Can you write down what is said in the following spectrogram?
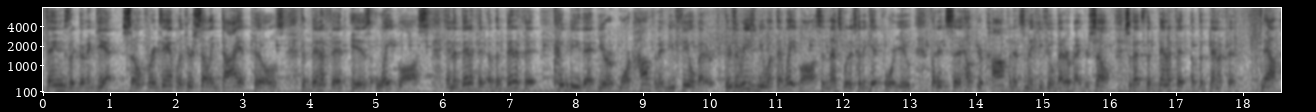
things they're going to get. So for example if you're selling diet pills the benefit is weight loss and the benefit of the benefit could be that you're more confident you feel better. There's a reason you want that weight loss and that's what it's going to get for you but it's to help your confidence and make you feel better about yourself. So that's the benefit of the benefit. Now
